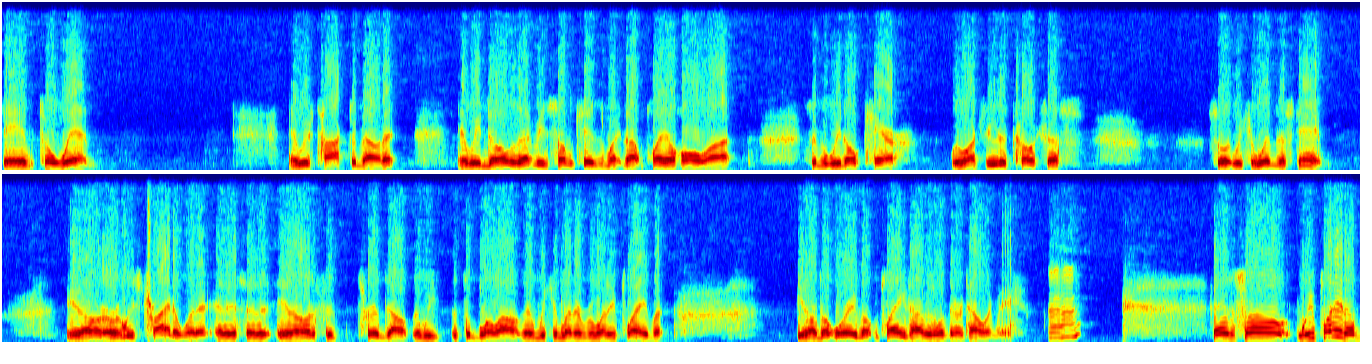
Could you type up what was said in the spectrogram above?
game to win." And we've talked about it, and we know that means some kids might not play a whole lot. So, but we don't care. We want you to coach us so that we can win this game. You know, or at least try to win it. And they said, you know, if it turns out that we it's a blowout, then we can let everybody play. But you know, don't worry about the playing time is what they were telling me. Mm-hmm. And so we played them,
